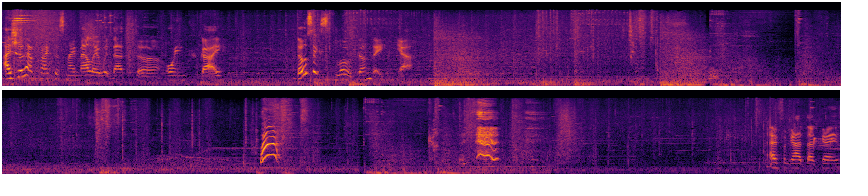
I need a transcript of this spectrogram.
I should have practiced my melee with that uh, oink guy. Those explode, don't they? Yeah. Forgot that guy is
